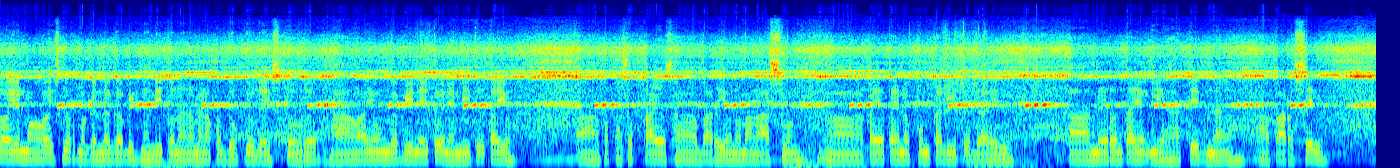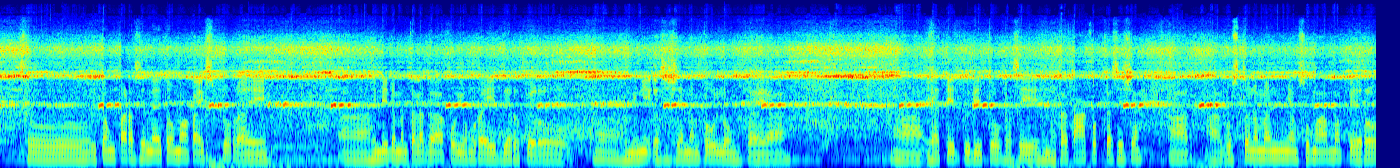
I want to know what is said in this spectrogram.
So ayun mga ka-explore, magandang gabi. Nandito na naman ako, Dokyo the Explorer. Ah, ngayong gabi na ito, nandito tayo. Ah, papasok tayo sa baryo ng mga aswang. Ah, kaya tayo nagpunta dito dahil ah, meron tayong ihahatid na ah, parcel. So itong parcel na ito mga ka-explore ay ah, hindi naman talaga ako yung rider pero ah, humingi kasi siya ng tulong kaya ah, ihatid to dito kasi natatakot kasi siya. At ah, gusto naman niyang sumama pero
